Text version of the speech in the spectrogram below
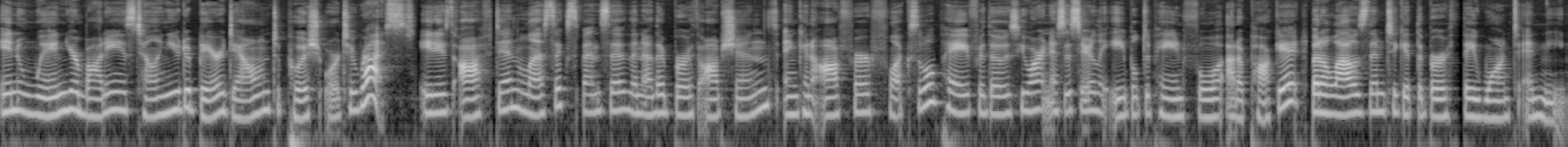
in when your body is telling you to bear down, to push, or to rest. It is often less expensive than other birth options and can offer flexible pay for those who aren't necessarily able to pay in full out of pocket, but allows them to get the birth they want and need.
